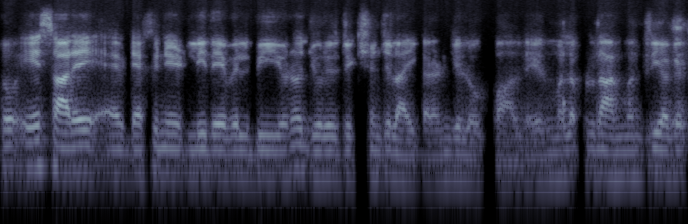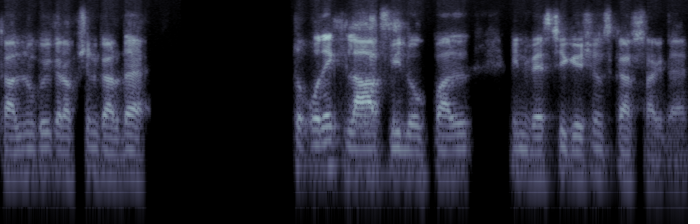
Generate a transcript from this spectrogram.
ਤੋਂ ਇਹ ਸਾਰੇ definitely they will be you know jurisdiction ਚਲਾਈ ਕਰਨਗੇ ਲੋਕਪਾਲ ਦੇ ਮਤਲਬ ਪ੍ਰਧਾਨ ਮੰਤਰੀ ਅਗਰ ਕੱਲ ਨੂੰ ਕੋਈ ਕਰਪਸ਼ਨ ਕਰਦਾ ਹੈ, ਤਾਂ ਉਹਦੇ ਖਿਲਾਫ ਵੀ ਲੋਕਪਾਲ ਇਨਵੈਸਟੀਗੇਸ਼ਨਸ ਕਰ ਸਕਦਾ ਹੈ।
